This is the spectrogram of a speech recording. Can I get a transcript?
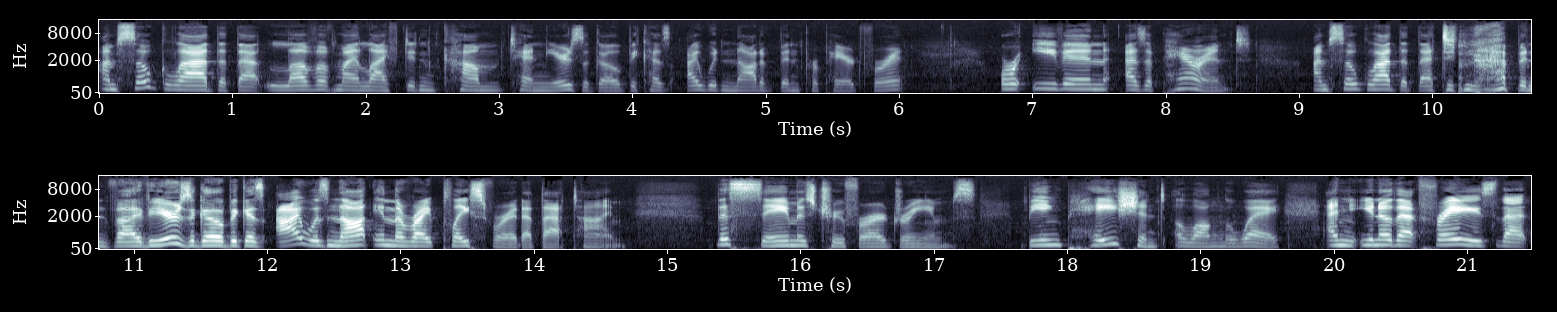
I'm so glad that that love of my life didn't come 10 years ago because I would not have been prepared for it? Or even as a parent, I'm so glad that that didn't happen five years ago because I was not in the right place for it at that time. The same is true for our dreams. Being patient along the way. And you know, that phrase that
